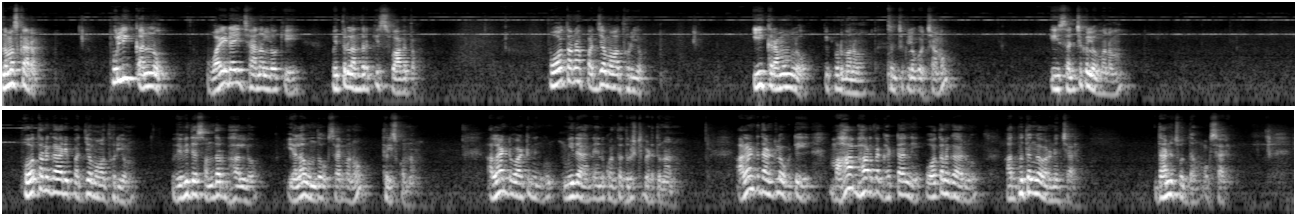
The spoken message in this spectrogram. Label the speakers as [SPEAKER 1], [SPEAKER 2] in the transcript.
[SPEAKER 1] నమస్కారం. పులి కన్ను వైడ్ ఐ ఛానల్లోకి మిత్రులందరికీ స్వాగతం. పోతన పద్య మాధుర్యం ఈ క్రమంలో ఇప్పుడు మనం సంచికలోకి వచ్చాము. ఈ సంచికలో మనం పోతన గారి పద్య మాధుర్యం వివిధ సందర్భాల్లో ఎలా ఉందో ఒకసారి మనం తెలుసుకుందాం. అలాంటి వాటిని మీద నేను కొంత దృష్టి పెడుతున్నాను. అలాంటి దాంట్లో ఒకటి మహాభారత ఘట్టాన్ని పోతన గారు అద్భుతంగా వర్ణించారు. దాన్ని చూద్దాం ఒకసారి.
